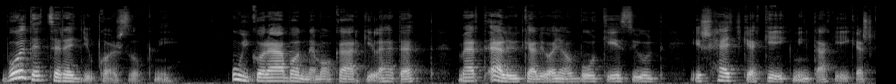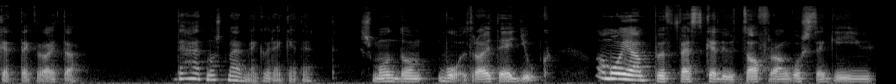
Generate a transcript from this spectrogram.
Volt egyszer egy lyukasszokni. Újkorában nem akárki lehetett, mert előkelő anyagból készült, és hegyke kék minták ékeskedtek rajta. De hát most már megöregedett, és mondom, volt rajta egy lyuk. Amolyan pöffeszkedő, cafrangos szegélyű.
